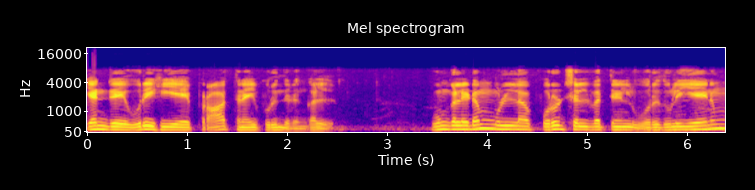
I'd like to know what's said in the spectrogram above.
என்றே உருகிய பிரார்த்தனை புரிந்திடுங்கள். உங்களிடம் உள்ள பொருட்செல்வத்தினில் ஒரு துளியேனும்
